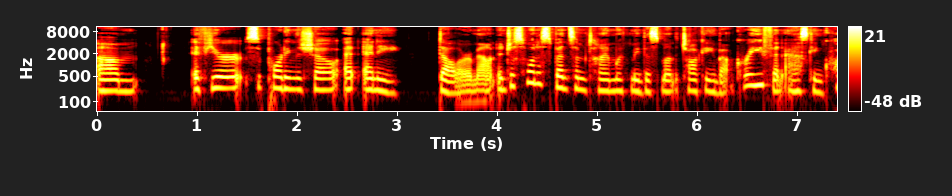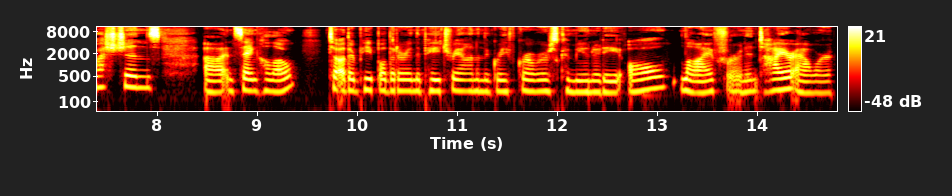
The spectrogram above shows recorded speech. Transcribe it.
Um, if you're supporting the show at any dollar amount and just want to spend some time with me this month talking about grief and asking questions uh, and saying hello to other people that are in the Patreon and the Grief Growers community, all live for an entire hour,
